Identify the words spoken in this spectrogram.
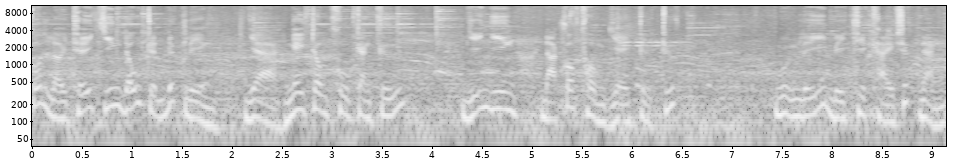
có lợi thế chiến đấu trên đất liền và ngay trong khu căn cứ. Dĩ nhiên, đã có phòng vệ từ trước. Quân lý bị thiệt hại rất nặng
